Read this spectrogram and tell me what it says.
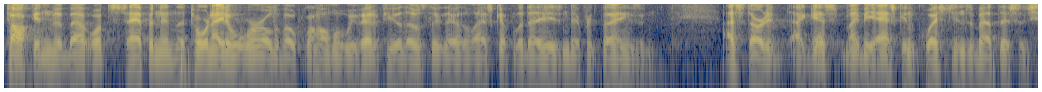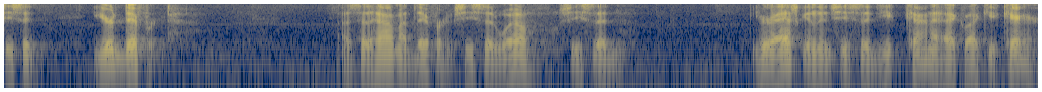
talking about what's happened in the tornado world of Oklahoma. We've had a few of those through there the last couple of days and different things. And I started, I guess, maybe asking questions about this. And she said, You're different. I said, How am I different? She said, Well, she said, You're asking. And she said, You kind of act like you care.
